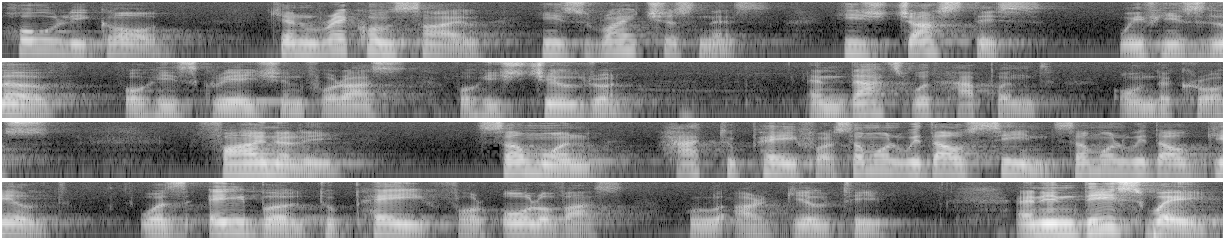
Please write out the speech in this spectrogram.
holy God can reconcile his righteousness, his justice, with his love for his creation, for us for his children. And that's what happened on the cross. Finally, someone had to pay for, someone without sin, someone without guilt, was able to pay for all of us who are guilty. And in this way,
